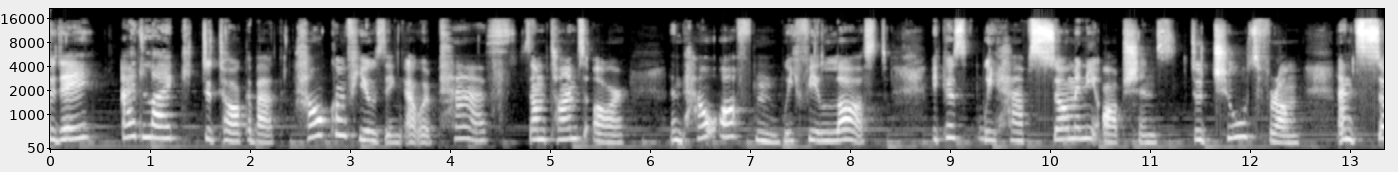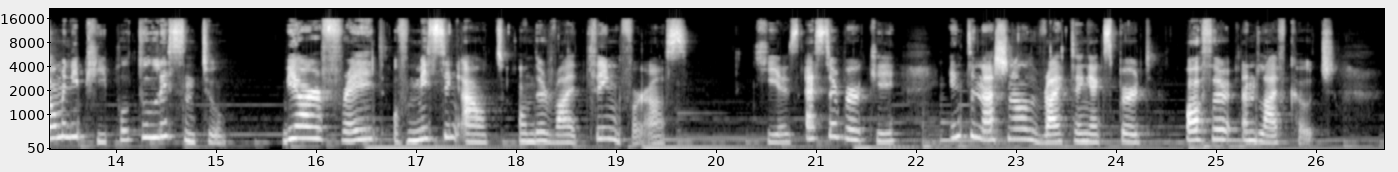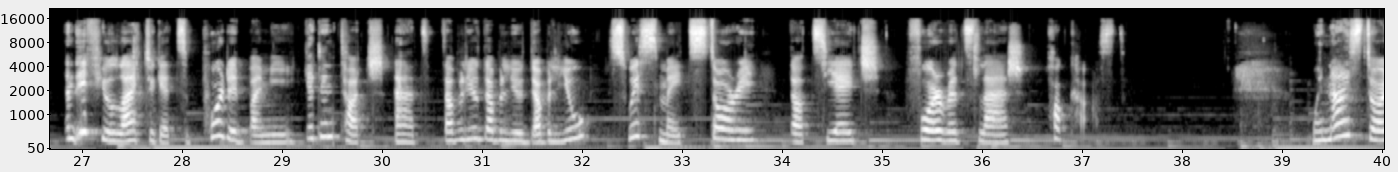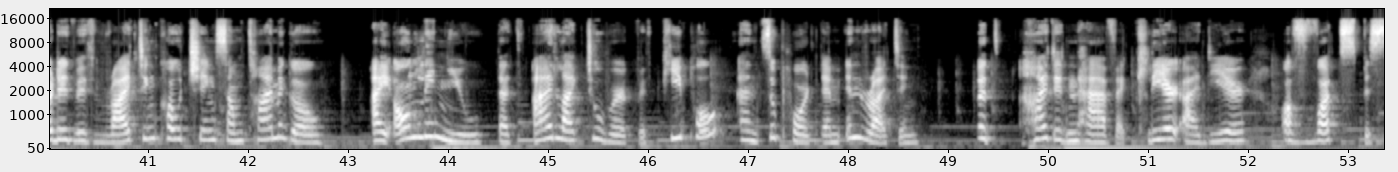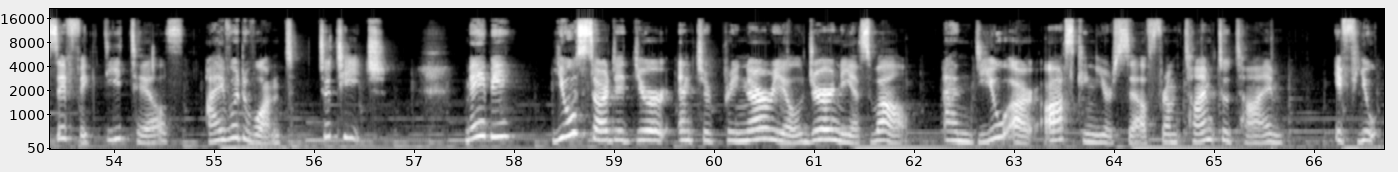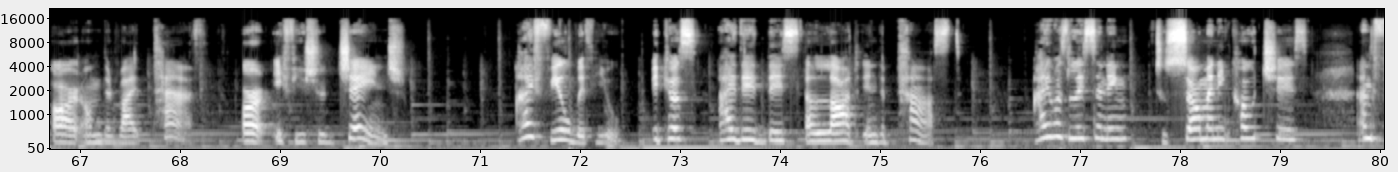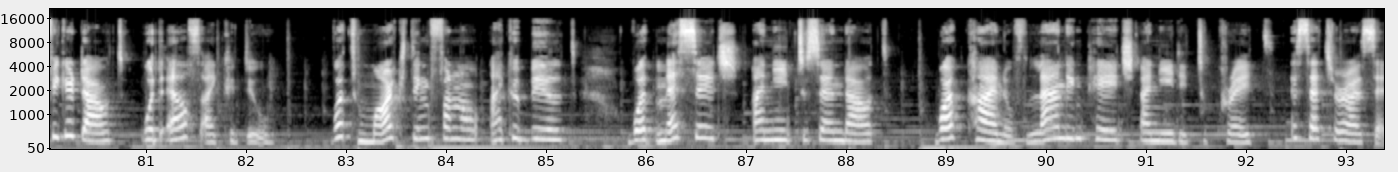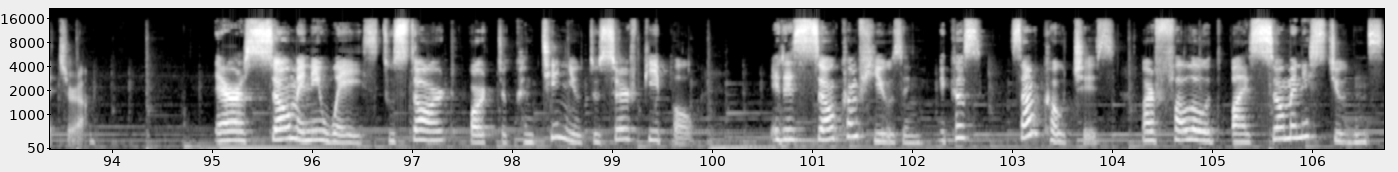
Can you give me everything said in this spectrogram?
Today, I'd like to talk about how confusing our paths sometimes are and how often we feel lost because we have so many options to choose from and so many people to listen to. We are afraid of missing out on the right thing for us. Here's Esther Burke, international writing expert, author, and life coach. And if you like to get supported by me, get in touch at www.swissmatestory.ch forward slash podcast. When I started with writing coaching some time ago, I only knew that I like to work with people and support them in writing. But I didn't have a clear idea of what specific details I would want to teach. Maybe you started your entrepreneurial journey as well and you are asking yourself from time to time if you are on the right path or if you should change. I feel with you because I did this a lot in the past. I was listening to so many coaches and figured out what else I could do, what marketing funnel I could build, what message I need to send out, what kind of landing page I needed to create, etc. etc. There are so many ways to start or to continue to serve people. It is so confusing because some coaches are followed by so many students,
